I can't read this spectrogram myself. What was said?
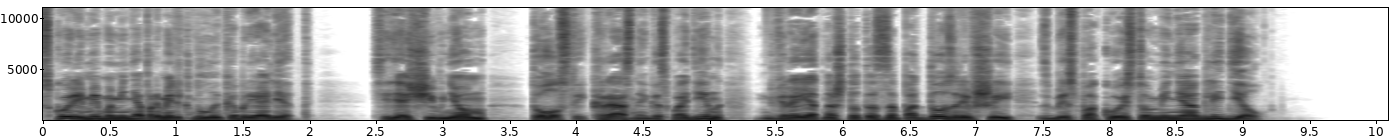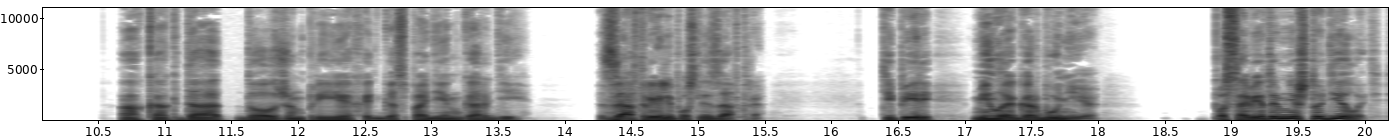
Вскоре мимо меня промелькнул и кабриолет. Сидящий в нем толстый красный господин, вероятно, что-то заподозривший, с беспокойством меня оглядел. «А когда должен приехать господин Горди?» «Завтра или послезавтра. Теперь, милая Горбунья, посоветуй мне, что делать.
